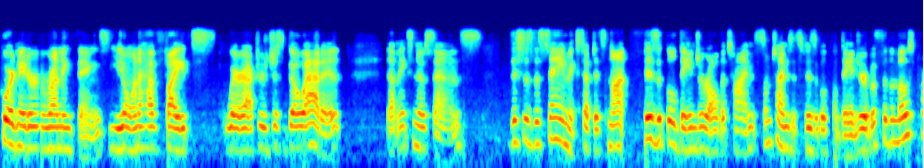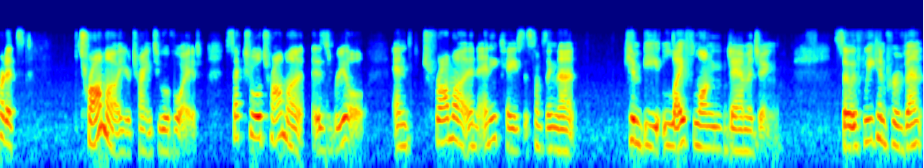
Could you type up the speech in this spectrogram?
coordinator running things. You don't want to have fights where actors just go at it. That makes no sense. This is the same, except it's not physical danger all the time. Sometimes it's physical danger, but for the most part, it's trauma you're trying to avoid. Sexual trauma is real, and trauma in any case is something that can be lifelong damaging. So if we can prevent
